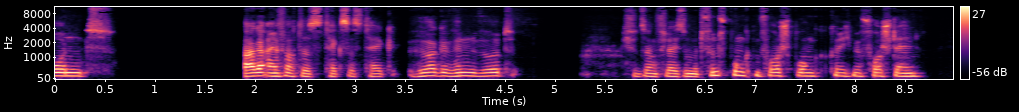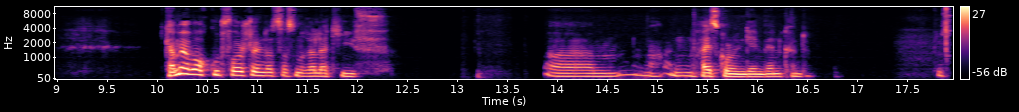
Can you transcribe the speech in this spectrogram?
Und sage einfach, dass Texas Tech höher gewinnen wird. Ich würde sagen, vielleicht so mit fünf Punkten Vorsprung, könnte ich mir vorstellen. Ich kann mir aber auch gut vorstellen, dass das ein relativ ähm, ein Highscoring-Game werden könnte. Das,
